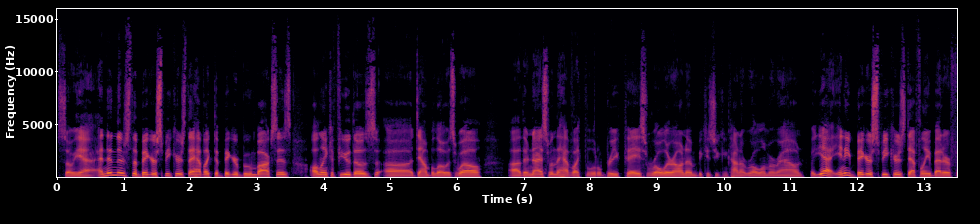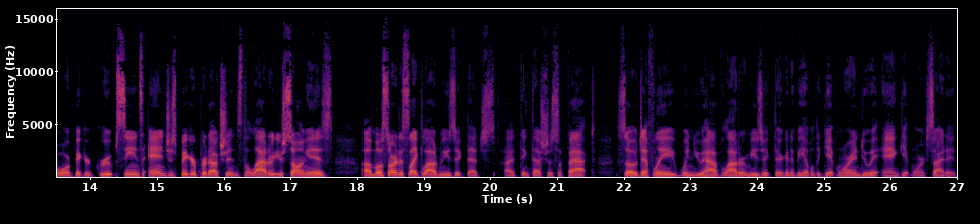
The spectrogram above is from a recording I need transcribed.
So yeah, and then there's the bigger speakers. They have like the bigger boom boxes. I'll link a few of those uh, down below as well. Uh, they're nice when they have like the little briefcase roller on them because you can kind of roll them around. But yeah, any bigger speakers definitely better for bigger group scenes and just bigger productions. The louder your song is, uh, most artists like loud music. That's I think that's just a fact. So definitely, when you have louder music, they're going to be able to get more into it and get more excited.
